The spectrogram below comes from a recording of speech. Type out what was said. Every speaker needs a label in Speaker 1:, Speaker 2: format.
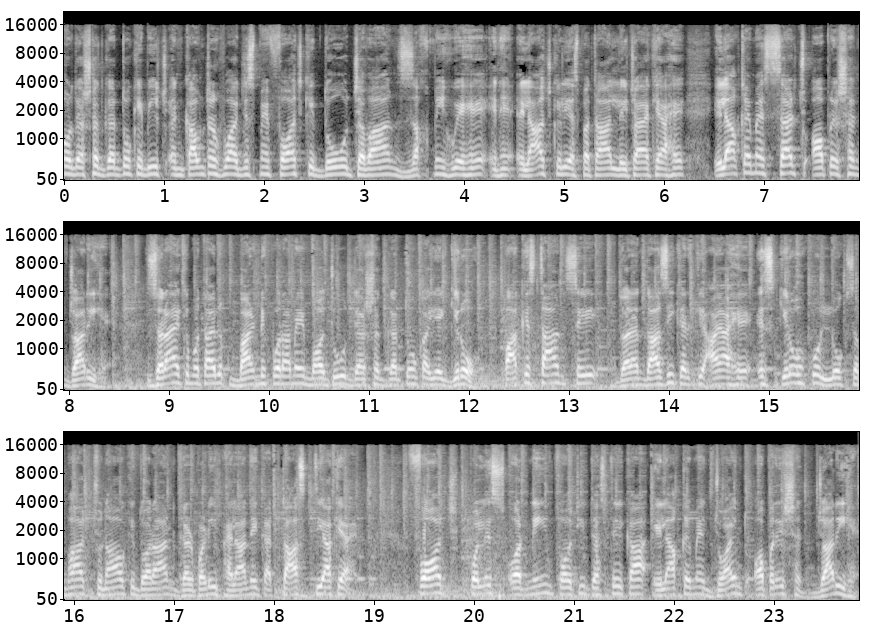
Speaker 1: और दहशतगर्दों के बीच एनकाउंटर हुआ, जिसमें फौज के दो जवान जख्मी हुए हैं। इन्हें इलाज के लिए अस्पताल ले जाया गया है। इलाके में सर्च ऑपरेशन जारी है। जराये के मुताबिक बांडीपोरा में मौजूद दहशतगर्दों का यह गिरोह पाकिस्तान से दौरंदाजी करके आया है। इस गिरोह को लोकसभा चुनाव के दौरान गड़बड़ी फैलाने का टास्क दिया गया है। फौज, पुलिस और नीम फौजी दस्ते का इलाके में ज्वाइंट ऑपरेशन जारी है।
